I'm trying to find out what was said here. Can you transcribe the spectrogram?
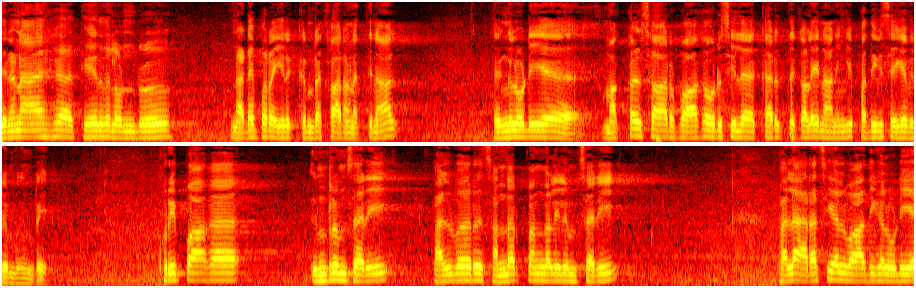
ஜனநாயக தேர்தல் ஒன்று நடைபெற இருக்கின்ற காரணத்தினால் எங்களுடைய மக்கள் சார்பாக ஒரு சில கருத்துக்களை நான் இங்கே பதிவு செய்ய விரும்புகின்றேன். குறிப்பாக இன்றும் சரி பல்வேறு சந்தர்ப்பங்களிலும் சரி பல அரசியல்வாதிகளுடைய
